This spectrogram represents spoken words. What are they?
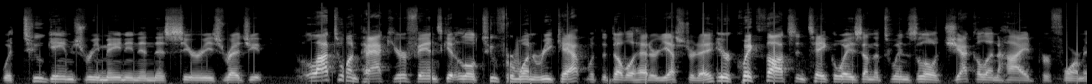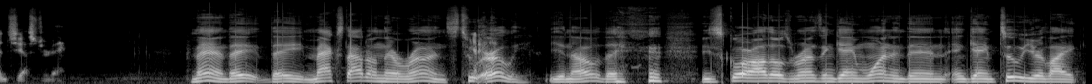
with two games remaining in this series. Reggie, a lot to unpack here. Fans getting a little two for one recap with the doubleheader yesterday. Your quick thoughts and takeaways on the Twins' little Jekyll and Hyde performance yesterday. Man, they they maxed out on their runs too early. You know, they you score all those runs in game one, and then in game two, you're like,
